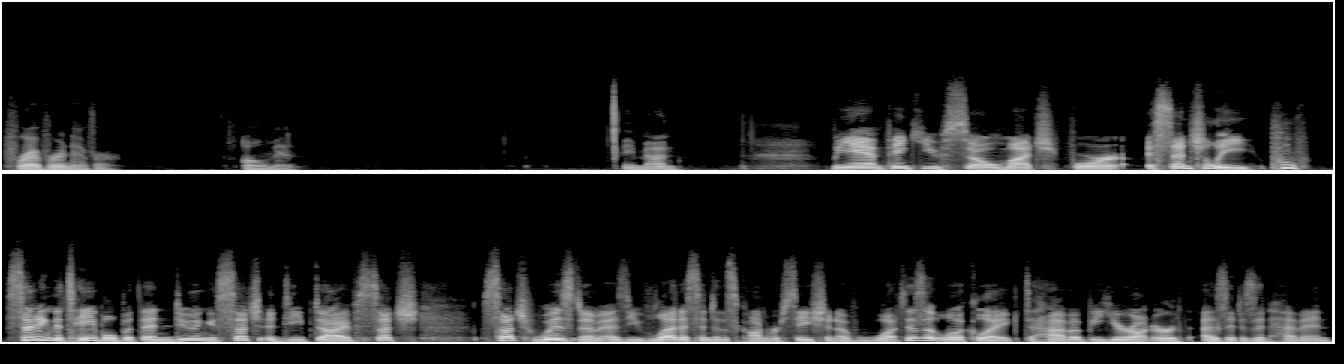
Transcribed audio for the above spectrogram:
forever and ever. Amen. Amen. Leanne, thank you so much for essentially setting the table, but then doing such a deep dive, such such wisdom as you've led us into this conversation of what does it look like to have it be here on earth as it is in heaven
